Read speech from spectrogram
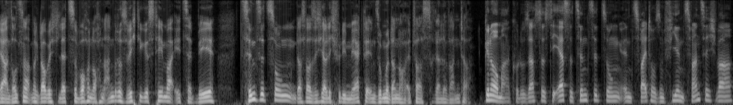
Ja, ansonsten hat man, glaube ich, letzte Woche noch ein anderes wichtiges Thema, EZB, Zinssitzungen. Das war sicherlich für die Märkte in Summe dann noch etwas relevanter. Genau, Marco, du sagst es, die erste Zinssitzung in 2024 war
